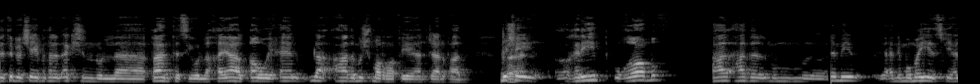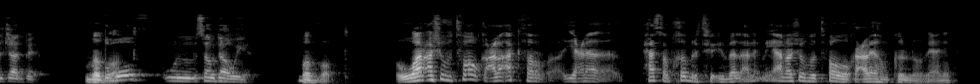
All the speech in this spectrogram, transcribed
إذا تبي شيء مثلا أكشن ولا fantasy ولا خيال قوي حيل لا هذا مش مرة في الجانب هذا. بشيء غريب وغامض. هذا الانمي يعني مميز في هالجانبين. بالضبط. الغموض والسوداوية. بالضبط. وأنا أشوف تفوق على أكثر يعني حسب خبرتي بالأنمي أنا اشوفه تفوق عليهم كلهم. يعني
